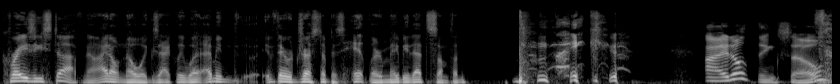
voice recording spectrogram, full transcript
crazy stuff. Now I don't know exactly what I mean. If they were dressed up as Hitler, maybe that's something. like, I don't think so.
